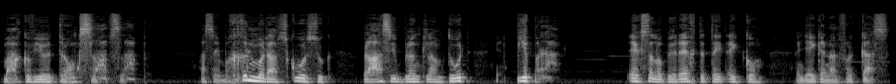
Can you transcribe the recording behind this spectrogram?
maak of jy 'n dronk slaap slaap. As hy begin met haar skoor soek, blaas hy blinklamp dood en peper haar. Ek sal op die regte tyd uitkom en jy kan dan verkas.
